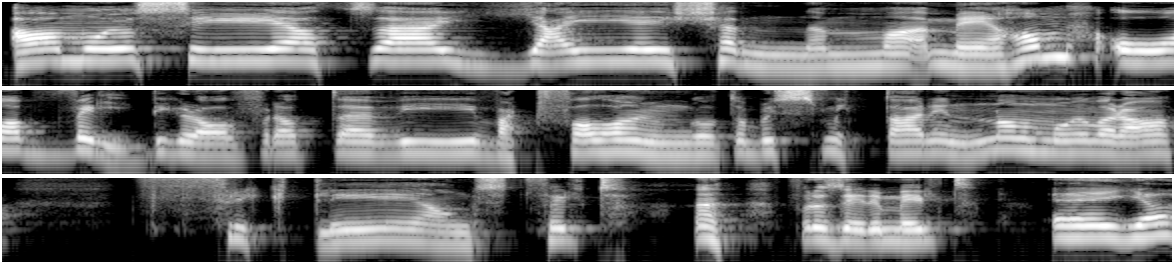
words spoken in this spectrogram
Jeg må jo si at eh, jeg kjenner meg med ham, og er veldig glad for at eh, vi i hvert fall har unngått å bli smitta her inne. Og det må jo være fryktelig angstfylt, for å si det mildt. Eh, ja,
